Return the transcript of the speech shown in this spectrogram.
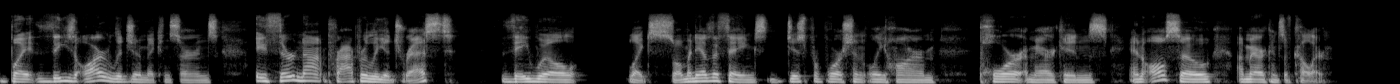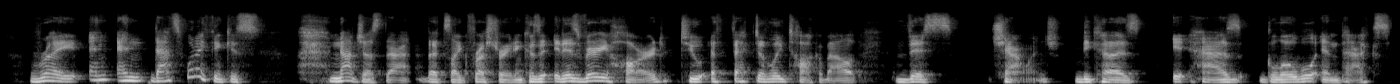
But these are legitimate concerns. If they're not properly addressed, they will, like so many other things, disproportionately harm poor Americans and also Americans of color. Right. And and that's what I think is not just that that's like frustrating because it, it is very hard to effectively talk about this challenge because it has global impacts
